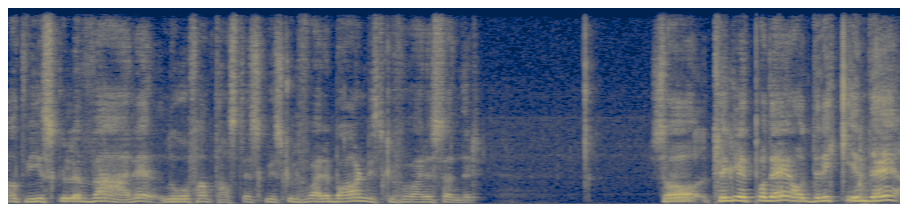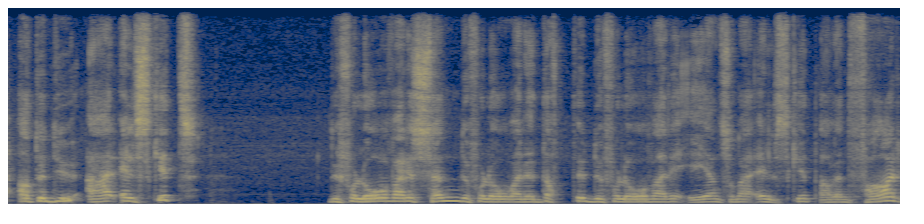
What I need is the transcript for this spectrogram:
at vi skulle være noe fantastisk. Vi skulle få være barn, vi skulle få være sønner. Så tygg litt på det, og drikk inn det, at du er elsket. Du får lov å være sønn, du får lov å være datter, du får lov å være en som er elsket av en far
